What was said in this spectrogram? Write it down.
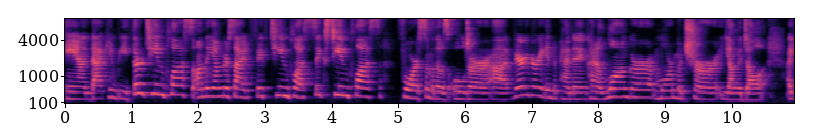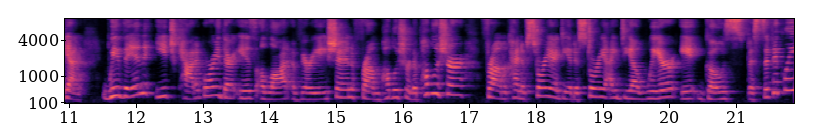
And that can be 13 plus on the younger side, 15 plus, 16 plus, for some of those older, uh, very, very independent, kind of longer, more mature young adult. Again, Within each category, there is a lot of variation from publisher to publisher, from kind of story idea to story idea, where it goes specifically.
